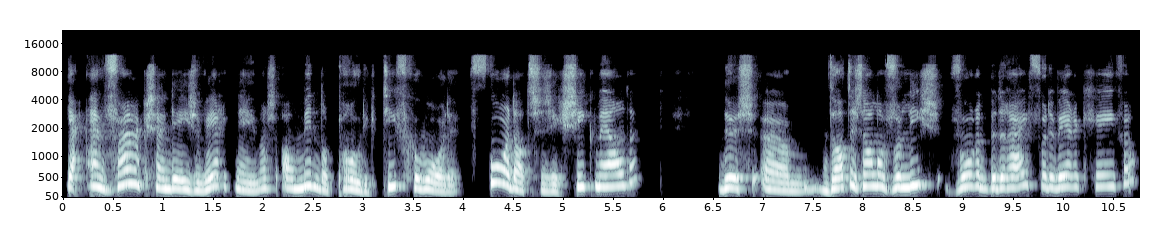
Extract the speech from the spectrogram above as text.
Ja, en vaak zijn deze werknemers al minder productief geworden voordat ze zich ziek melden. Dus um, dat is al een verlies voor het bedrijf, voor de werkgever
